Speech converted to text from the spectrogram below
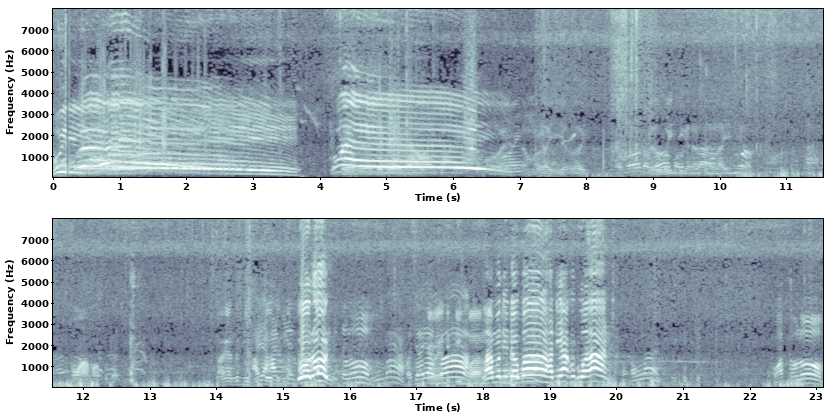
Wih. Di double, hadiah aku duaan. Awas tolong.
